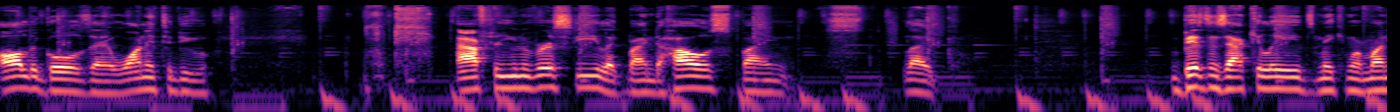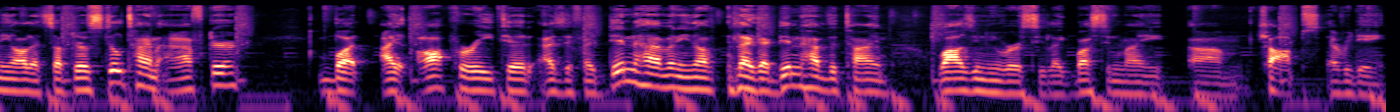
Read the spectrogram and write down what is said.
all the goals that i wanted to do after university, like buying the house, buying like business accolades, making more money, all that stuff. There's still time after, but I operated as if I didn't have enough, like I didn't have the time while I was in university, like busting my um, chops every day.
